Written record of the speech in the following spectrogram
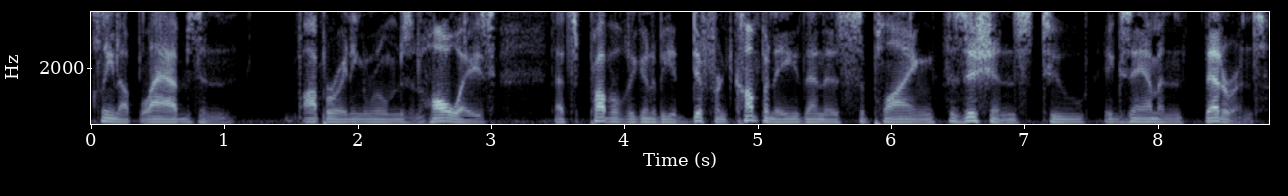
clean up labs and operating rooms and hallways, that's probably going to be a different company than is supplying physicians to examine veterans.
